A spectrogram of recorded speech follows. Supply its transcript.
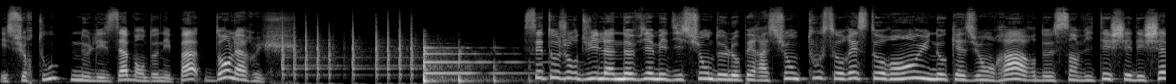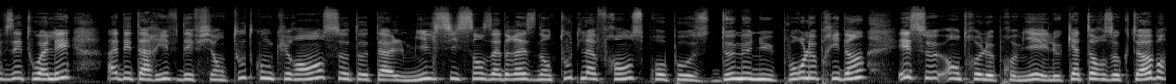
et surtout, ne les abandonnez pas dans la rue. C'est aujourd'hui la neuvième édition de l'opération Tous au restaurant, une occasion rare de s'inviter chez des chefs étoilés à des tarifs défiant toute concurrence. Au total, 1600 adresses dans toute la France proposent deux menus pour le prix d'un, et ce entre le 1er et le 14 octobre.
